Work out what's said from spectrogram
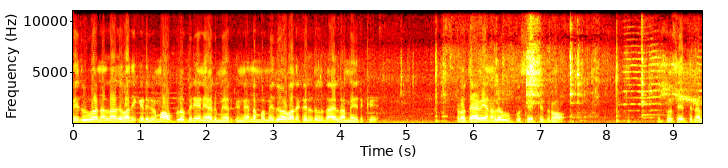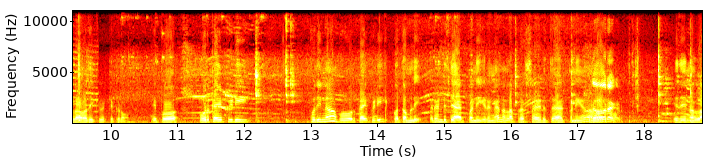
மெதுவாக நல்லா அதை வதக்கி எடுக்கிறோமோ அவ்வளோ பிரியாணி அருமையாக இருக்குங்க. நம்ம மெதுவாக வதக்கிறதுல தான் எல்லாமே இருக்குது அப்புறம் தேவையான அளவு உப்பு சேர்த்துக்கிறோம். உப்பு சேர்த்து நல்லா வதக்கி விட்டுக்கிறோம். இப்போது ஒரு கைப்பிடி புதினா அப்புறம் ஒரு கைப்பிடி கொத்தமல்லி. ரெண்டுத்தையும் ஆட் பண்ணிக்கிறேங்க. நல்லா ஃப்ரெஷ்ஷாக எடுத்து ஆட் பண்ணிங்கன்னா. இது நல்லா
